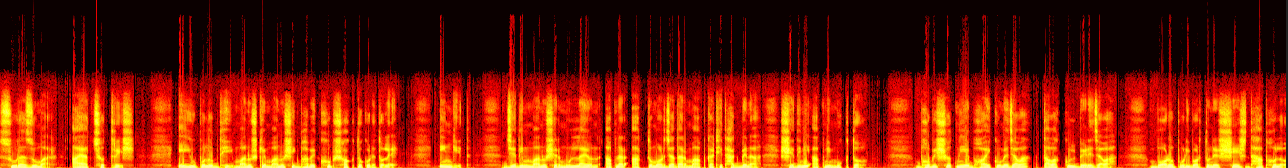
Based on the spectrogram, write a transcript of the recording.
সুরা জুমার, আয়াত ছত্রিশ। এই উপলব্ধি মানুষকে মানসিকভাবে খুব শক্ত করে তোলে। ইঙ্গিত, যেদিন মানুষের মূল্যায়ন আপনার আত্মমর্যাদার মাপকাঠি থাকবে না, সেদিনই আপনি মুক্ত। ভবিষ্যৎ নিয়ে ভয় কমে যাওয়া, তাওয়াক্কুল বেড়ে যাওয়া। বড় পরিবর্তনের শেষ ধাপ হল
